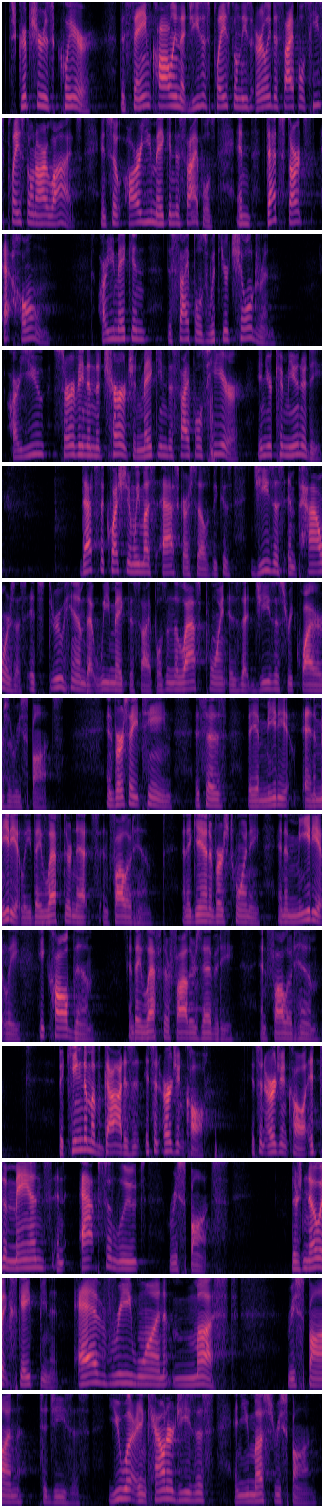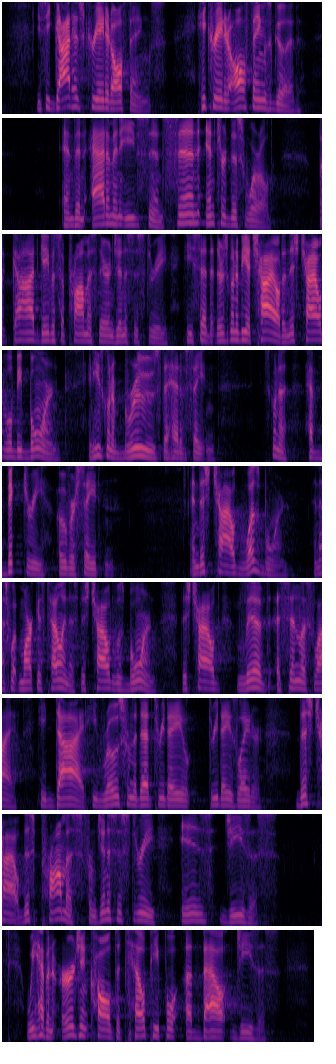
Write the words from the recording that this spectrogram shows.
Scripture is clear. The same calling that Jesus placed on these early disciples, he's placed on our lives. And so, are you making disciples? And that starts at home. Are you making disciples with your children? Are you serving in the church and making disciples here? in your community? That's the question we must ask ourselves because Jesus empowers us. It's through him that we make disciples. And the last point is that Jesus requires a response. In verse 18, it says, they immediate, and immediately they left their nets and followed him. And again in verse 20, and immediately he called them, and they left their father Zebedee and followed him. The kingdom of God is it's an urgent call. It's an urgent call. It demands an absolute response. There's no escaping it. Everyone must respond to Jesus. You will encounter Jesus and you must respond. You see, God has created all things, He created all things good. And then Adam and Eve sinned. Sin entered this world. But God gave us a promise there in Genesis 3. He said that there's going to be a child, and this child will be born, and he's going to bruise the head of Satan. He's going to have victory over Satan. And this child was born. And that's what Mark is telling us. This child was born. This child lived a sinless life. He died. He rose from the dead three, day, three days later. This child, this promise from Genesis 3, is Jesus we have an urgent call to tell people about Jesus.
